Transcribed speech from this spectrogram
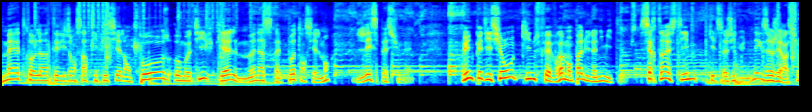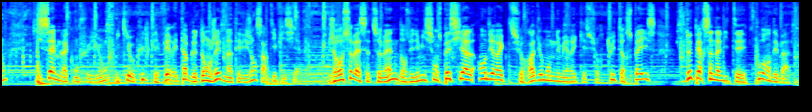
mettre l'intelligence artificielle en pause au motif qu'elle menacerait potentiellement l'espèce humaine. Mais une pétition qui ne fait vraiment pas l'unanimité. Certains estiment qu'il s'agit d'une exagération qui sème la confusion et qui occulte les véritables dangers de l'intelligence artificielle. Je recevais cette semaine, dans une émission spéciale en direct sur Radio Monde Numérique et sur Twitter Space, deux personnalités pour en débattre.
